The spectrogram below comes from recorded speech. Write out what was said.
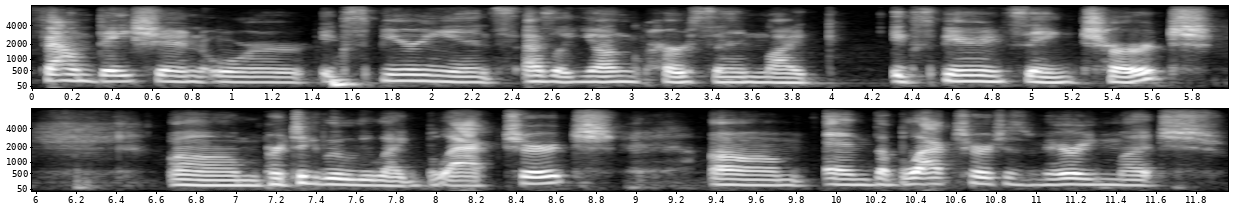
foundation or experience as a young person, like experiencing church um, particularly like Black church. Um, and the Black church is very much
